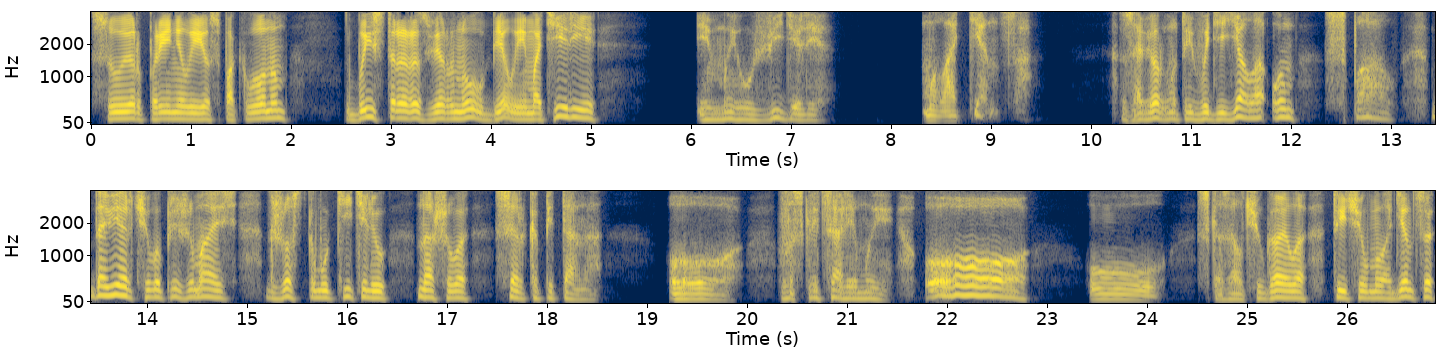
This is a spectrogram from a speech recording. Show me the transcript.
Суэр принял ее с поклоном, быстро развернул белые материи, и мы увидели младенца. Завернутый в одеяло, он спал, доверчиво прижимаясь к жесткому кителю нашего сэр-капитана. О, восклицали мы. О! У! сказал Чугайло, тыча младенца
